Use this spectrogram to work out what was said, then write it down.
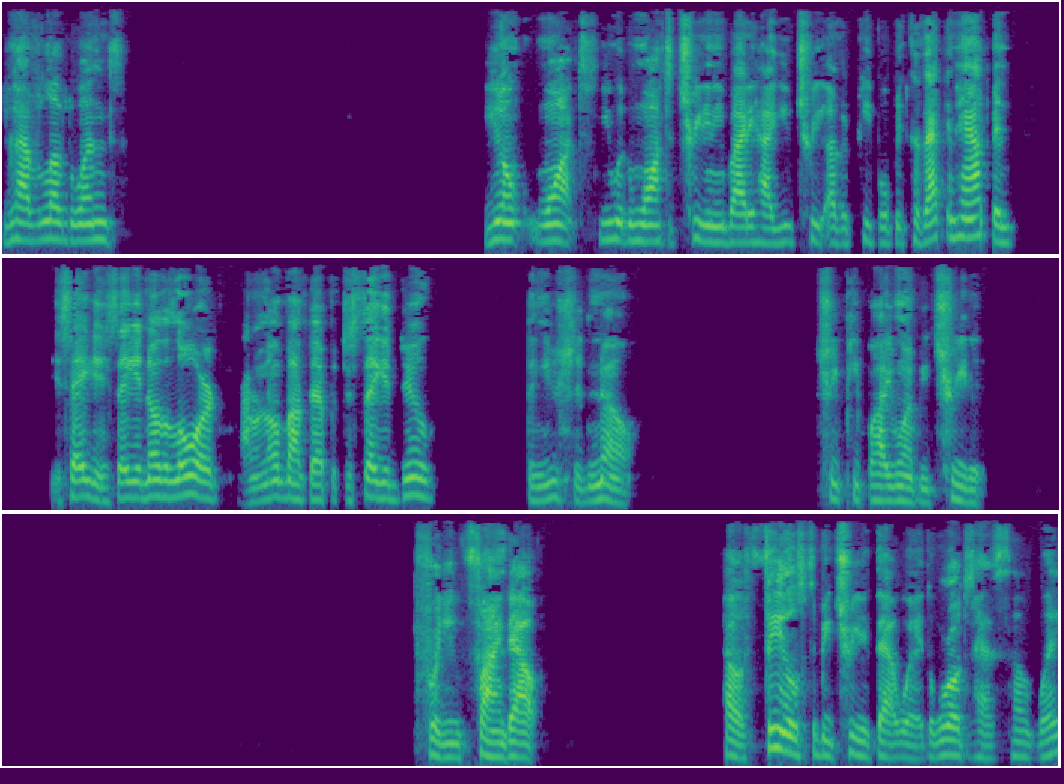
You have loved ones. You don't want, you wouldn't want to treat anybody how you treat other people because that can happen. You say you say you know the Lord. I don't know about that, but you say you do, then you should know. Treat people how you want to be treated. Before you find out how it feels to be treated that way. The world just has some way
